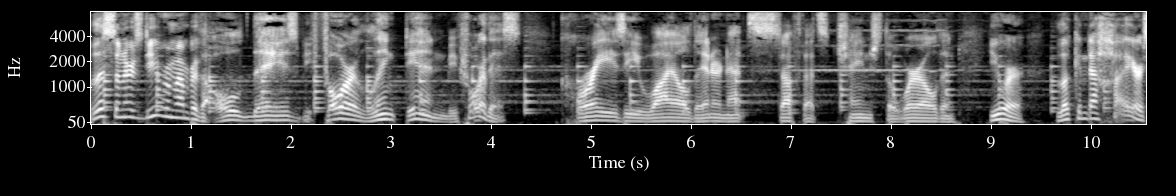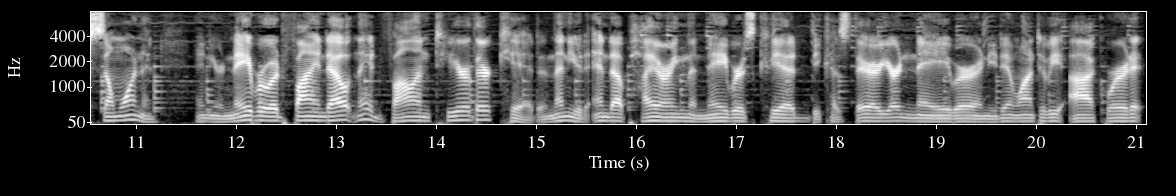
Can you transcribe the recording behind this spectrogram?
Listeners, do you remember the old days before LinkedIn, before this crazy, wild internet stuff that's changed the world, and you were looking to hire someone, and, and your neighbor would find out and they'd volunteer their kid, and then you'd end up hiring the neighbor's kid because they're your neighbor, and you didn't want to be awkward at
